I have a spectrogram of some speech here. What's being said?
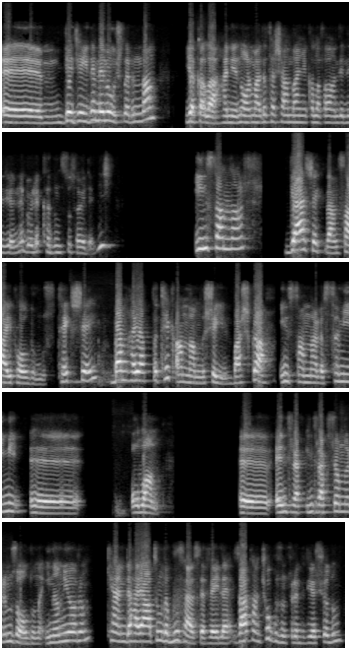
Ee, geceyi de meme uçlarından yakala. Hani normalde taşağından yakala falan denir yerine böyle kadınsı söylemiş. İnsanlar gerçekten sahip olduğumuz tek şey. Ben hayatta tek anlamlı şeyin başka insanlarla samimi e, olan e, interak- interaksiyonlarımız olduğuna inanıyorum. Kendi hayatımı da bu felsefeyle zaten çok uzun süredir yaşıyordum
